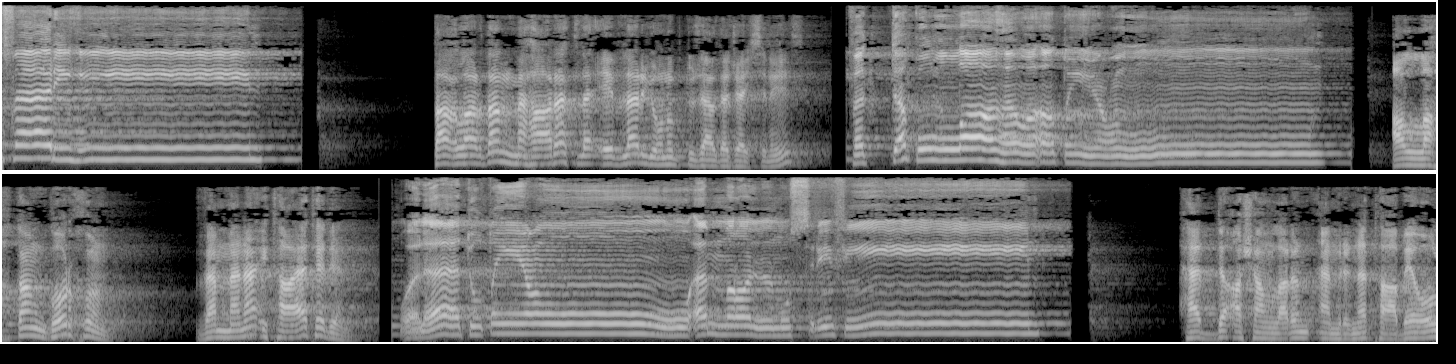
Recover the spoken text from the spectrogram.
فارهين Dağlardan məharətlə evlər yonub düzəldəcəksiniz. فاتقوا الله وأطيعون Allahdan qorxun və mənə itayət edin. ولا تطيعوا أمر المسرفين həddi aşanların əmrinə tabe ol.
